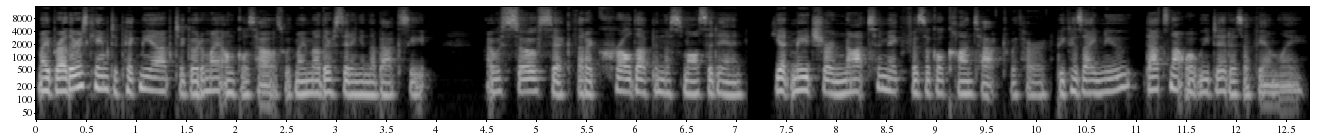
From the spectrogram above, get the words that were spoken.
my brothers came to pick me up to go to my uncle's house with my mother sitting in the back seat. I was so sick that I curled up in the small sedan, yet made sure not to make physical contact with her because I knew that's not what we did as a family.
